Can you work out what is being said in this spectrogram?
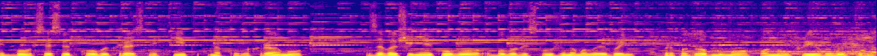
відбувся святковий хресний хід навколо храму, Завершення якого було відслужено молебень преподобному Онуфрію Великому.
